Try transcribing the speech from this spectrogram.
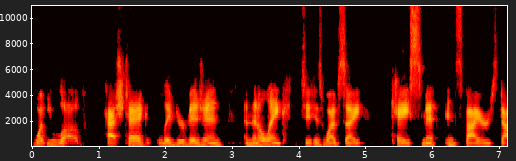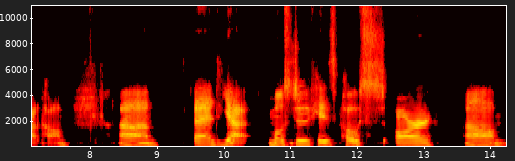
what you love. Hashtag live your vision, and then a link to his website, ksmithinspires.com. Um, and yeah, most of his posts are um,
